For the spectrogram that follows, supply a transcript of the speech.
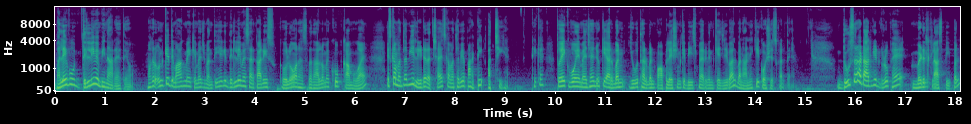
भले वो दिल्ली में भी ना रहते हों मगर उनके दिमाग में एक इमेज बनती है कि दिल्ली में सरकारी स्कूलों और अस्पतालों में खूब काम हुआ है। इसका मतलब ये लीडर अच्छा है, इसका मतलब ये पार्टी अच्छी है, ठीक है? तो एक वो इमेज है जो कि अर्बन यूथ अर्बन पॉपुलेशन के बीच में अरविंद केजरीवाल बनाने की कोशिश करते हैं। दूसरा टारगेट ग्रुप है मिडिल क्लास पीपल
